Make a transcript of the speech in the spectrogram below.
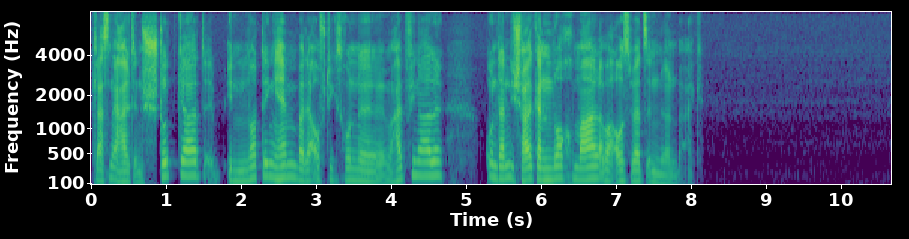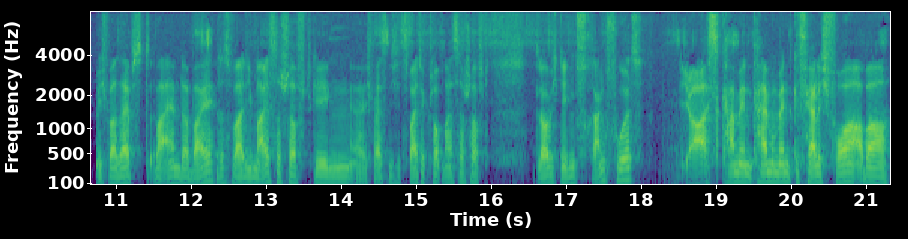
Klassenerhalt in Stuttgart, in Nottingham bei der Aufstiegsrunde im Halbfinale und dann die Schalker nochmal, aber auswärts in Nürnberg. Ich war selbst bei einem dabei. Das war die Meisterschaft gegen, äh, ich weiß nicht, die zweite Klopp-Meisterschaft, glaube ich, gegen Frankfurt. Ja, es kam mir in keinem Moment gefährlich vor, aber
